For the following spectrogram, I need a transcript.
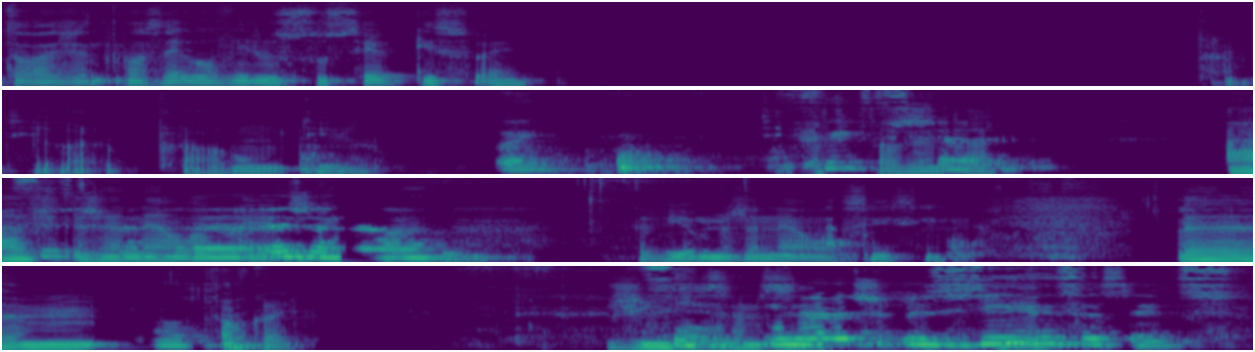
toda a gente consegue ouvir o sossego que isso é. Pronto, e agora por algum motivo. Oi. Tiveste que fechar. Ah, Fui a janela. A, okay. a janela. Havia uma janela, sim, sim. Um, ok. Jeans sim, e jeans e sunsets.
